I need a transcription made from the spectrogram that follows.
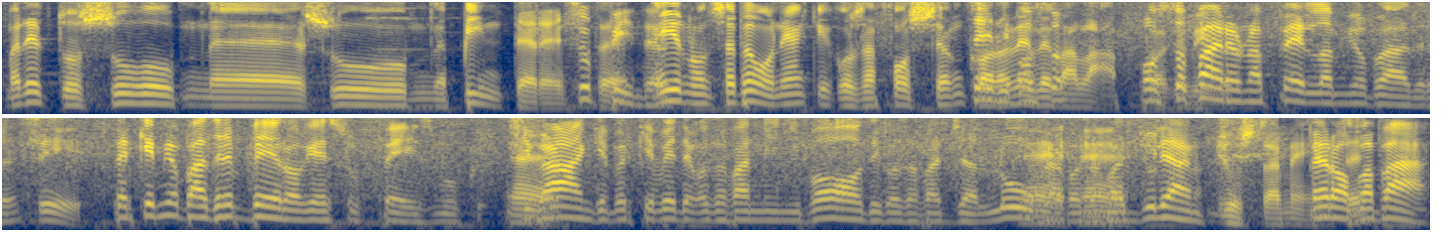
Mi ha detto su, eh, su Pinterest. Su Pinterest. e io non sapevo neanche cosa fosse ancora, Senti, posso, aveva l'app. posso capito? fare un appello a mio padre? Sì. Perché mio padre è vero che è su Facebook, ci Eh. va anche perché vede cosa fanno i nipoti, cosa fa Gianluca, Eh, cosa eh, fa Giuliano. giustamente. Però papà,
